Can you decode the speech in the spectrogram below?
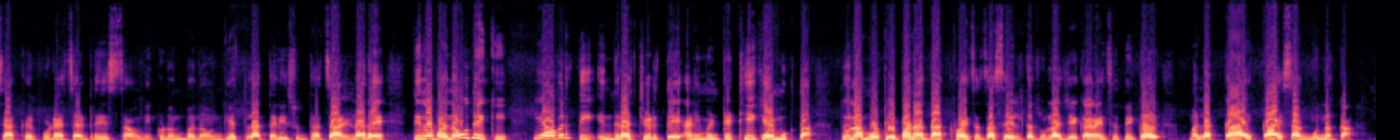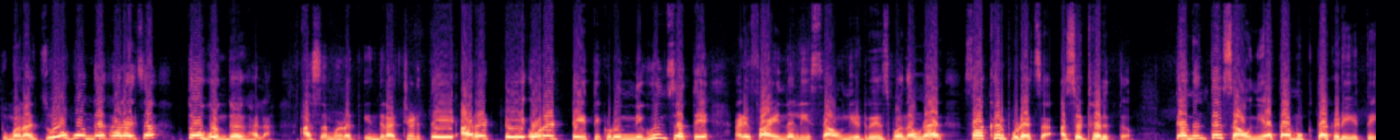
साखरपुड्याचा ड्रेस सावनीकडून बनवून घेतला तरी सुद्धा चालणार आहे. तिला बनवू दे की. यावरती इंद्रा चिडते आणि म्हणते ठीक आहे मुक्ता तुला मोठेपणा दाखवायचाच असेल तर तुला जे करायचं ते कर. मला काय काय सांगू नका. तुम्हाला जो गोंधळ घालायचा तो गोंधळ घाला. असं म्हणत इंद्रा चिडते आरडते ओरडते तिकडून निघून जाते आणि फायनली सावनी ड्रेस बनवणार साखरपुड्याचा असं ठरतं. त्यानंतर सावनी आता मुक्ताकडे येते.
